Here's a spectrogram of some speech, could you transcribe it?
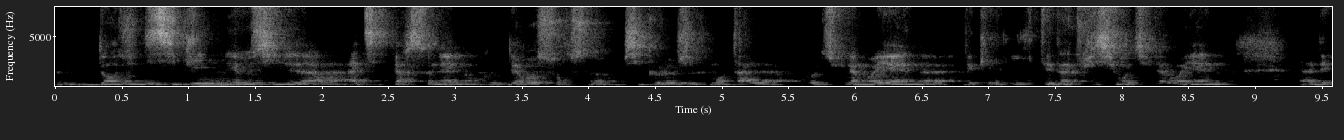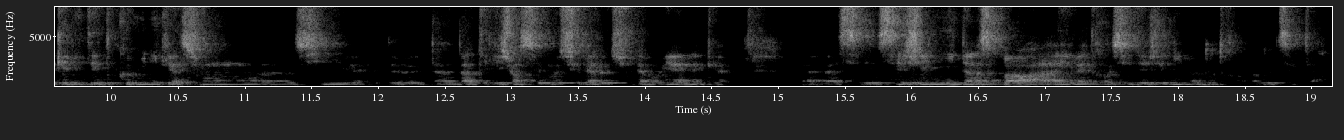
dans une discipline, mais aussi à, titre personnel, donc des ressources psychologiques, mentales au-dessus de la moyenne, des qualités d'intuition au-dessus de la moyenne, des qualités de communication euh, aussi, d'intelligence émotionnelle au-dessus de la moyenne, euh, ces, génies d'un sport arrivent à être aussi des génies dans d'autres secteurs.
